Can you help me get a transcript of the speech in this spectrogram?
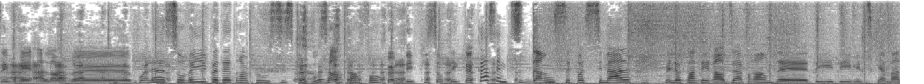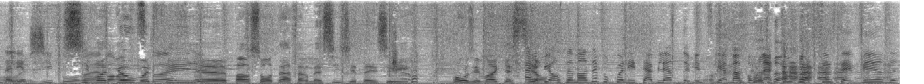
c'est vrai. Alors euh, voilà, surveillez peut-être un peu aussi ce que vos enfants font comme défi sur TikTok. Quand c'est une petite danse, c'est pas si mal, mais là quand t'es rendu à prendre euh, des, des médicaments d'allergie pour si euh, votre gars ou votre buzz, fille euh, passe son temps à la pharmacie, c'est ainsi. Posez-vous la Hey, question. puis on se demandait pourquoi les tablettes de médicaments pour la toux, ça c'était vide.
